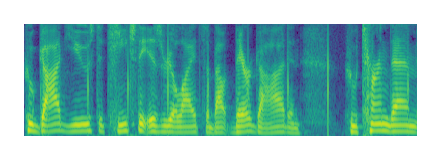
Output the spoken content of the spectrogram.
who God used to teach the Israelites about their God and who turned them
